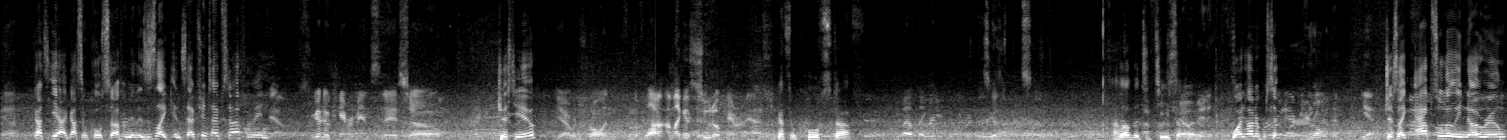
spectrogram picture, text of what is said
Yeah. Got yeah, I got some cool stuff. I mean, is this like Inception type stuff? I mean, Yeah. We got no cameramans today, so just you? Yeah, we're just rolling from the vlog. I'm like a pseudo cameraman. Got some cool stuff. Well, thank you. This guy's a. I love the Tatis on it. 100%. You roll with him? Yeah. Just like absolutely no room.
